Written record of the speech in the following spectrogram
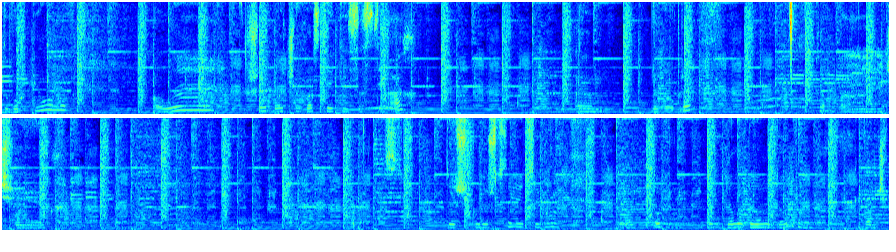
двох піонів, але ще бачу гостей який застряг. Ти ж будеш сидіти його. Добре, добре, добре, добре. Кабанчик.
